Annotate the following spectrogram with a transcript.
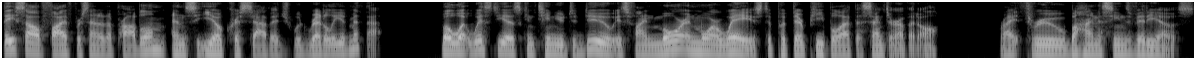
They solve 5% of the problem, and CEO Chris Savage would readily admit that. But what Wistia has continued to do is find more and more ways to put their people at the center of it all, right? Through behind the scenes videos,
